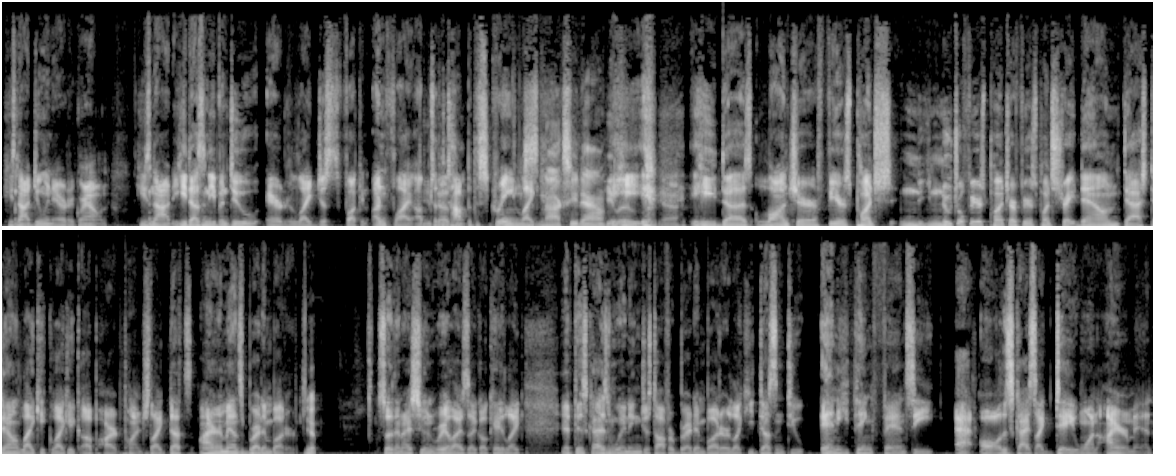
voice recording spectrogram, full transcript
he's not doing air to ground he's not he doesn't even do air to like just fucking unfly up to the top of the screen like Just knocks you down. He he yeah. he does launcher fierce punch n- neutral fierce punch or fierce punch straight down dash down light kick light kick up hard punch like that's Iron Man's bread and butter Yep. so then I soon realized, like, okay, like if this guy's winning just off of bread and butter, like he doesn't do anything fancy at all. This guy's like day one Iron Man.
